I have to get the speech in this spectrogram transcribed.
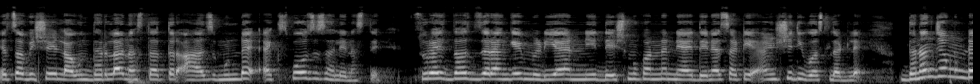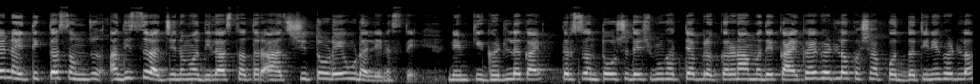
याचा विषय लावून धरला नसता तर आज मुंडे एक्सपोज झाले नसते. सुरेश दस जरांगे मीडिया यांनी देशमुखांना न्याय देण्यासाठी ऐंशी दिवस लढले. धनंजय मुंडे नैतिकता समजून आधीच राजीनामा दिला असता तर आज शितोडे उडाले नसते. नेमकी घडलं काय? तर संतोष देशमुख हत्या प्रकरणामध्ये काय काय घडलं? कशा पद्धतीने घडलं?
